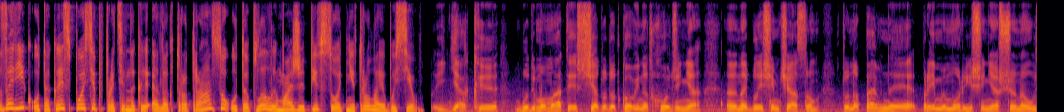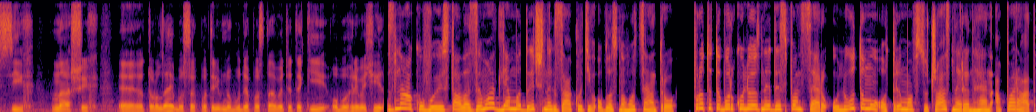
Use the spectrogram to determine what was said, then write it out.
За рік у такий спосіб працівники електротрансу утеплили майже півсотні тролейбусів. Як е, будемо мати ще додаткові надходження е, найближчим часом, то напевне приймемо рішення, що на усіх наших е, тролейбусах потрібно буде поставити такі обогрівачі. Знаковою стала зима для медичних закладів обласного центру. Протитуберкульозний диспансер у лютому отримав сучасний рентген-апарат.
